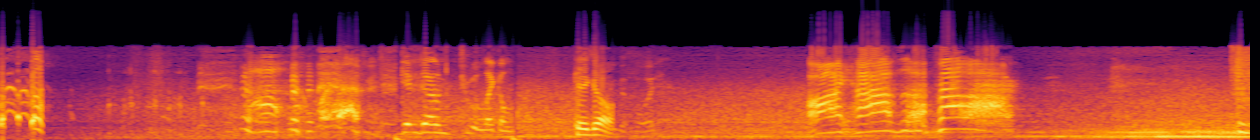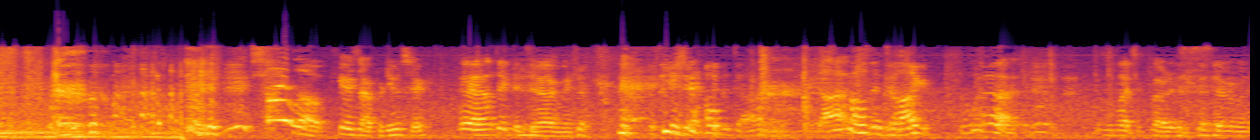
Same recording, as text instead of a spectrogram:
Getting down to like a Okay, go. boy. I have the power. Shiloh. Here's our producer. Yeah, I'll take the dog, man. You should hold the dog. Dog. Hold the dog. Why not? There's a bunch of photos. everyone.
